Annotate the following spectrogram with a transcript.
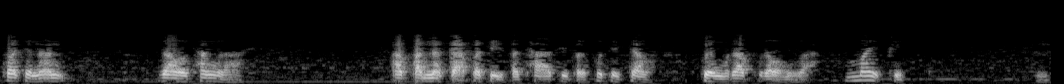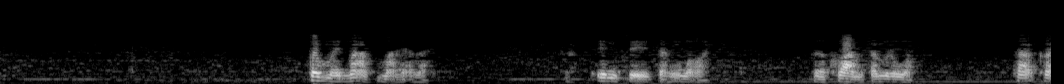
เพราะฉะนั้นเราทั้งหลายอปันนกะปฏิปทาที่พระพุทธเจ้าทรงรับรองว่า ไม่ผิด ก็ไม่มากมายอะไรอินทรีย์สังวรความสำรวม ถ้าใคร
